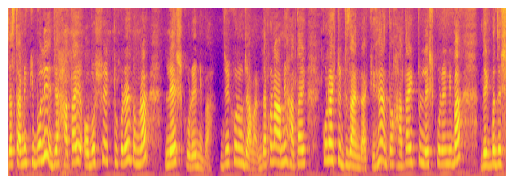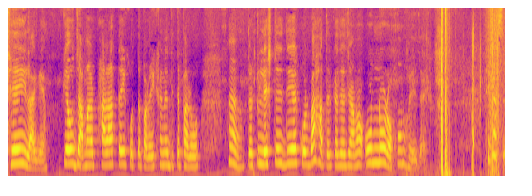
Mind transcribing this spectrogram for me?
জাস্ট আমি কি বলি যে হাতায় অবশ্যই একটু করে তোমরা লেস করে নিবা যে কোনো জামার। দেখো না, আমি হাতায় কোনো একটা ডিজাইন রাখি হ্যাঁ? তো হাতায় একটু লেস করে নিবা, দেখবে যে সেই লাগে। কেউ জামার ফাড়াতেই করতে পারো, এখানে দিতে পারো। হ্যাঁ তো একটু লেস টেস দিয়ে করবা, হাতের কাজে জামা অন্য রকম হয়ে যায়। ঠিক আছে?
